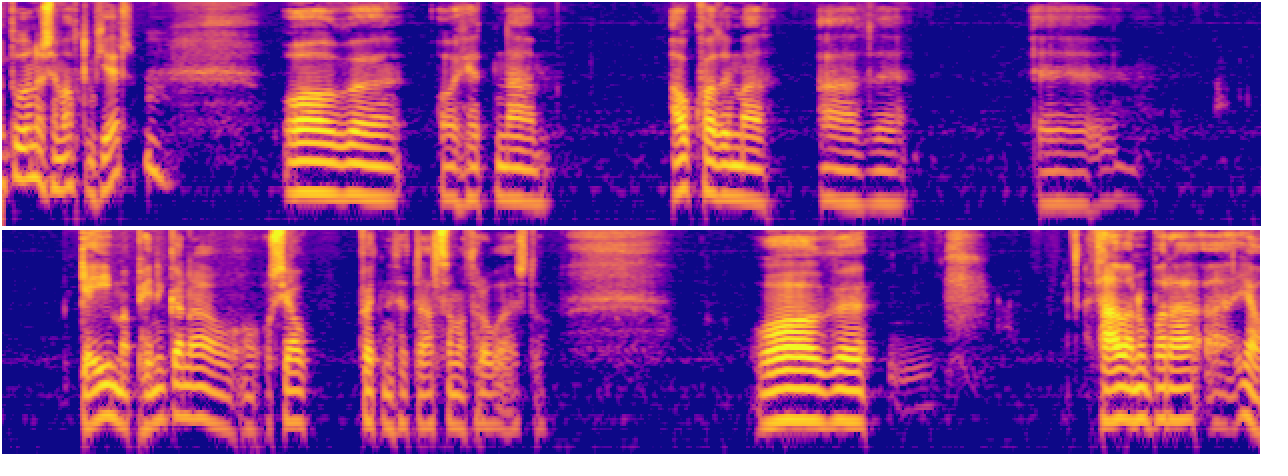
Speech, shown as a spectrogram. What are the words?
íbúðuna sem áttum hér mm. og, uh, og hérna ákvaðum að, að uh, geima peningana og, og, og sjá hvernig þetta allt saman þróaðist og, og uh, það var nú bara, já,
